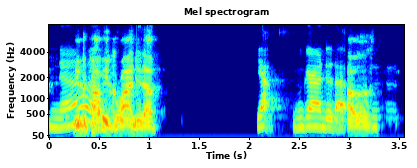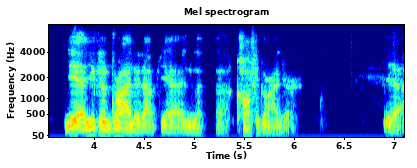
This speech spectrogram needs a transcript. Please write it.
No. You could probably grind it up yeah, grind it up. Was, mm-hmm. yeah, you can grind it up. Yeah, in the coffee grinder. Yeah.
